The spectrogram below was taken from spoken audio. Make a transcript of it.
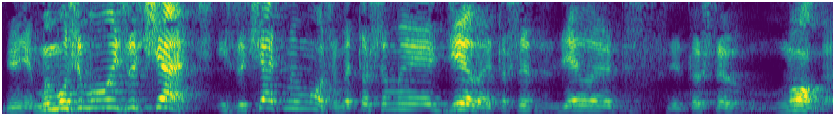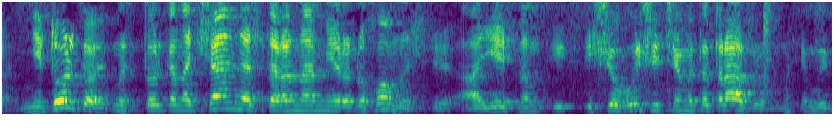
Мы можем его изучать. Изучать мы можем. Это то, что мы делаем, то, что делают, то, что много. Не только, это только начальная сторона мира духовности, а есть нам еще выше, чем этот разум. Мы, мы,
